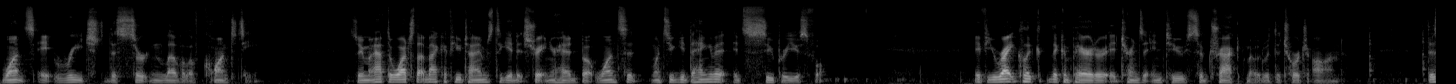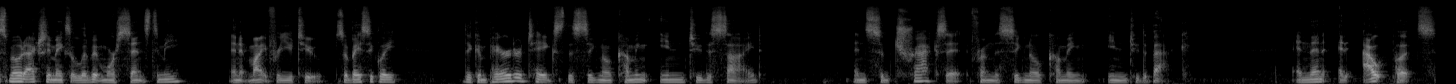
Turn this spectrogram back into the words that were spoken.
once it reached this certain level of quantity. So you might have to watch that back a few times to get it straight in your head, but once it once you get the hang of it, it's super useful. If you right click the comparator, it turns it into subtract mode with the torch on. This mode actually makes a little bit more sense to me, and it might for you too. So basically, the comparator takes the signal coming into the side and subtracts it from the signal coming into the back. And then it outputs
